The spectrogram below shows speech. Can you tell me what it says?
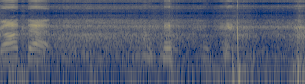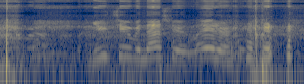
got that. YouTube and that shit later.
